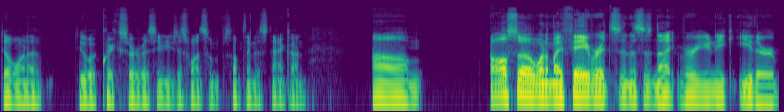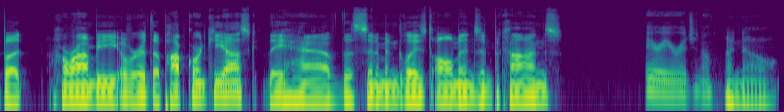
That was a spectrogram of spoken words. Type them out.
don't want to do a quick service and you just want some something to snack on. Um, also, one of my favorites, and this is not very unique either, but Harambe over at the popcorn kiosk, they have the cinnamon glazed almonds and pecans. Very original. I know.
